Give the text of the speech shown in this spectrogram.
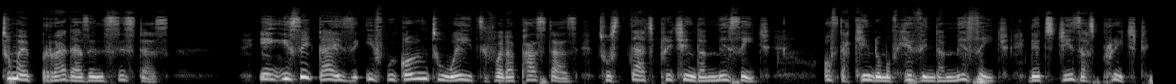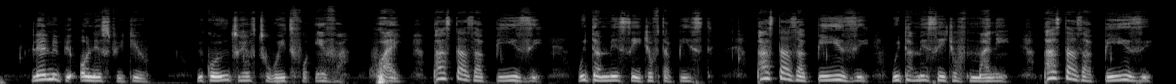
to my brothers and sisters. You see, guys, if we're going to wait for the pastors to start preaching the message of the kingdom of heaven, the message that Jesus preached, let me be honest with you, we're going to have to wait forever. Why? Pastors are busy with the message of the beast. Pastors are busy with the message of money. Pastors are busy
